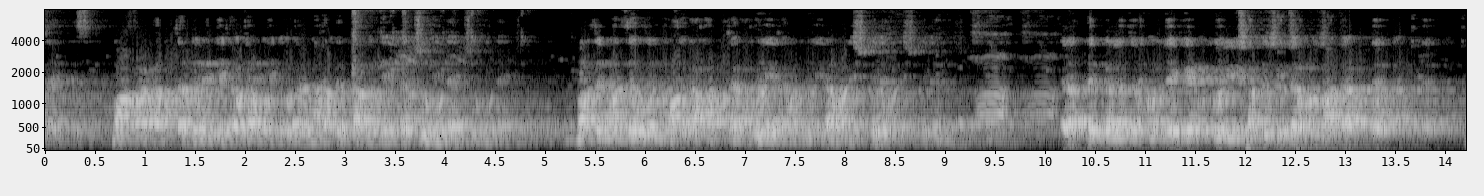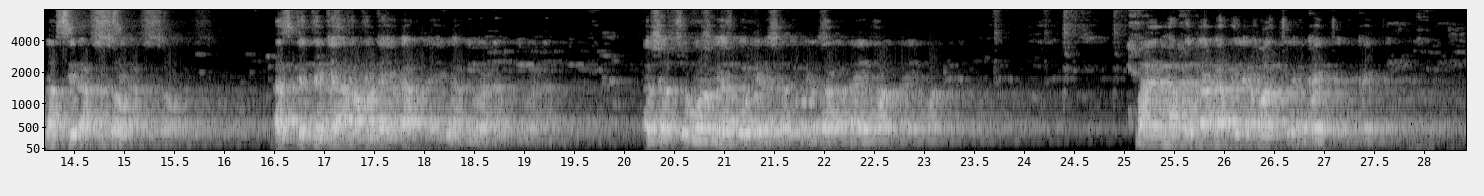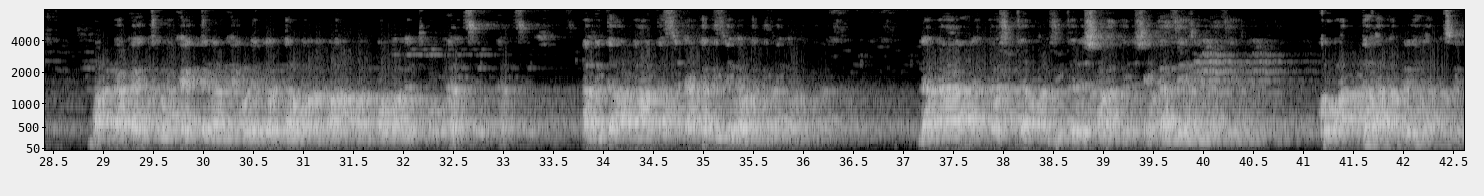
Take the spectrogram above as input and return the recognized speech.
মা আমার হাতটা ধরে দিয়ে কথা বলতে পারে না, হাতের তালু দিয়ে একটা চুমু দেয় চুমু দেয়। মাঝে মাঝে ওই মাথা হাতটা ঘুরে আমার মুখটা মালিশ করে মালিশ করে রাতের বেলা যখন যে গেট করি, সাথে সাথে আমার মাথা নাসির আসছো? আজকে থেকে আমার আমি আমার মায়ের হাতে টাকা দিলে মা চুমু খাইতে খাইতে মা টাকায় চুমু খাইতে না আমি মনে করতাম আমার মা আমার খাচ্ছে। আমি তো আর মার কাছে টাকা দিতে পারব দিতে। নানা কষ্ট আমার ভিতরে সারাদিন সে কাজে আমি খুব আত্মহারা হয়ে যাচ্ছি।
